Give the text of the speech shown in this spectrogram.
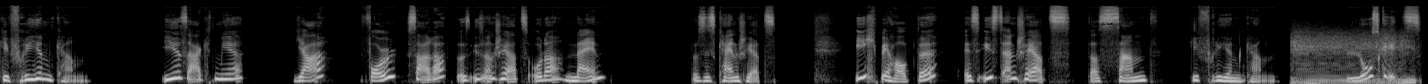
gefrieren kann. Ihr sagt mir, ja, voll, Sarah, das ist ein Scherz oder nein, das ist kein Scherz. Ich behaupte, es ist ein Scherz, dass Sand gefrieren kann. Los geht's!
